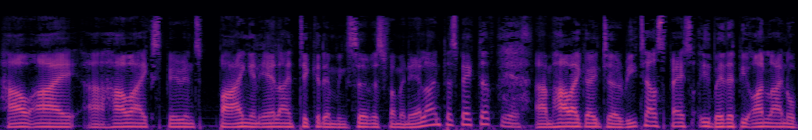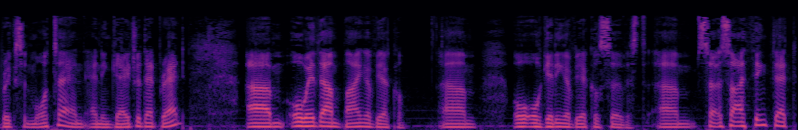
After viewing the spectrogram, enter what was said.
how I, uh, how I experience buying an airline ticket and being serviced from an airline perspective, Yes. um, how I go into a retail space, whether it be online or bricks and mortar and, and engage with that brand, um, or whether I'm buying a vehicle um, or, or, getting a vehicle serviced. Um, so, so I think that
